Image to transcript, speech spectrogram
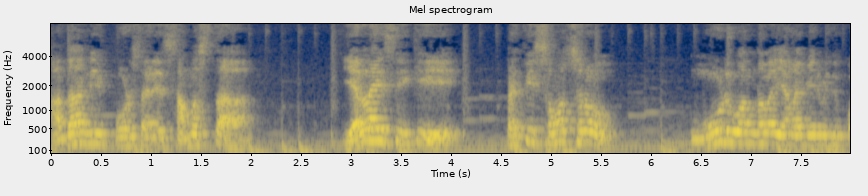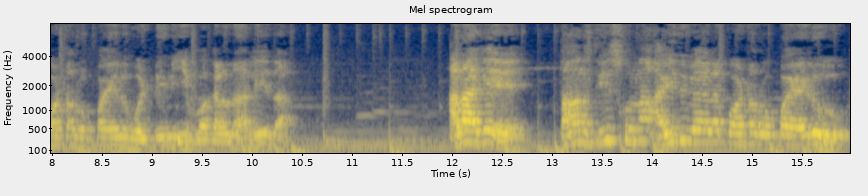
అదానీ పోర్ట్స్ అనే సంస్థ ఎల్ఐసికి ప్రతి సంవత్సరం మూడు వందల ఎనభై ఎనిమిది కోట్ల రూపాయలు వడ్డీని ఇవ్వగలదా లేదా? అలాగే తాను తీసుకున్న ఐదు వేల కోట్ల రూపాయలు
